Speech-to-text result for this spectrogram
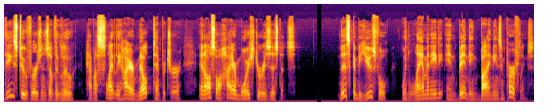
These two versions of the glue have a slightly higher melt temperature and also a higher moisture resistance. This can be useful when laminating and bending bindings and purflings.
